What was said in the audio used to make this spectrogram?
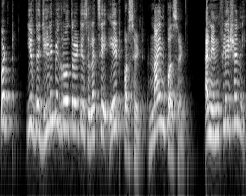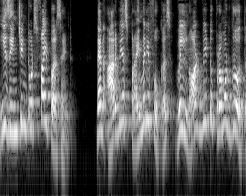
But if the GDP growth rate is let's say 8%, 9%, and inflation is inching towards 5%, then RBI's primary focus will not be to promote growth,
